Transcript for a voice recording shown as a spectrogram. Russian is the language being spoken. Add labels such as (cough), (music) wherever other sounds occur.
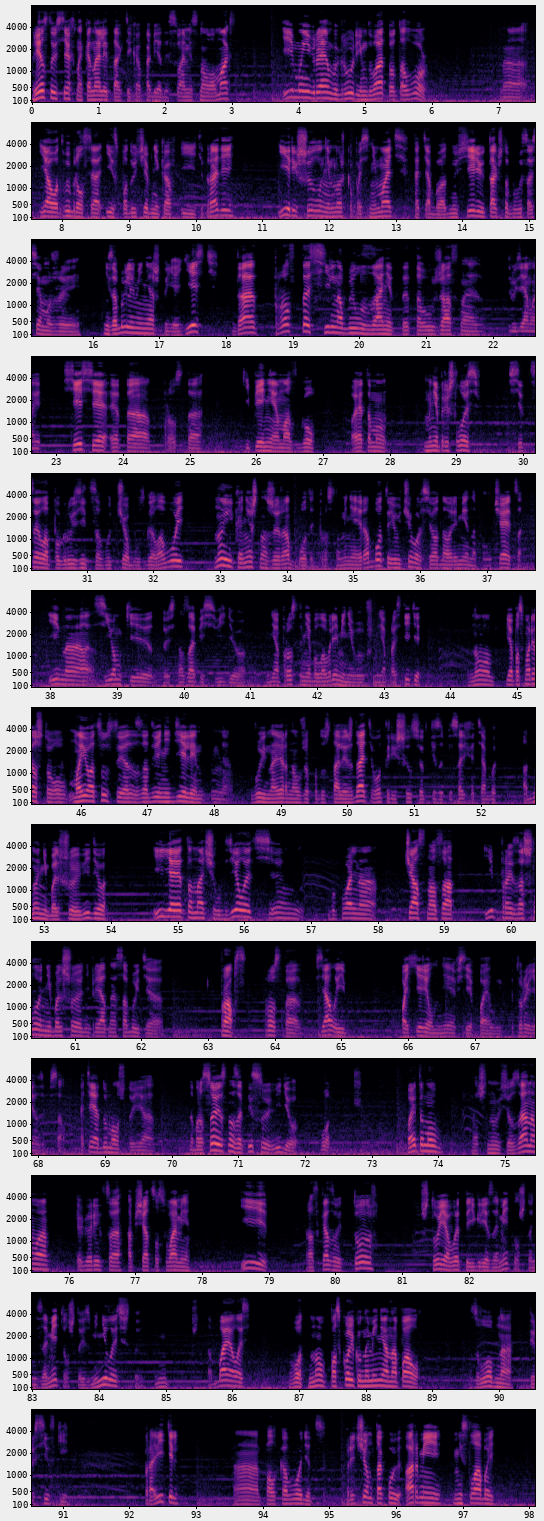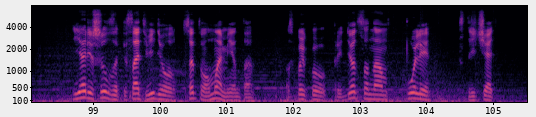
Приветствую всех на канале Тактика Победы. С вами снова Макс. И мы играем в игру Rim 2 Total War. А, я вот выбрался из подучебников и тетрадей. И решил немножко поснимать хотя бы одну серию, так чтобы вы совсем уже не забыли меня, что я есть. Да, просто сильно был занят, это ужасно, друзья мои. Сессия это просто кипение мозгов. Поэтому мне пришлось всецело погрузиться в учебу с головой. Ну и, конечно же, работать. Просто у меня и работа, и учеба все одновременно получается. И на съемки, то есть на запись видео, у меня просто не было времени, вы уж меня простите. Но я посмотрел, что мое отсутствие за две недели вы, наверное, уже подустали ждать. Вот и решил все-таки записать хотя бы одно небольшое видео. И я это начал делать э, буквально час назад. И произошло небольшое неприятное событие. Прапс просто взял и похерил мне все файлы, которые я записал. Хотя я думал, что я добросовестно записываю видео. Вот. Поэтому начну все заново, как говорится, общаться с вами и рассказывать то, что я в этой игре заметил, что не заметил, что изменилось, что, что добавилось. Вот, но поскольку на меня напал злобно персидский правитель, а, полководец, причем такой армией не слабой, я решил записать видео с этого момента, поскольку придется нам в поле встречать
